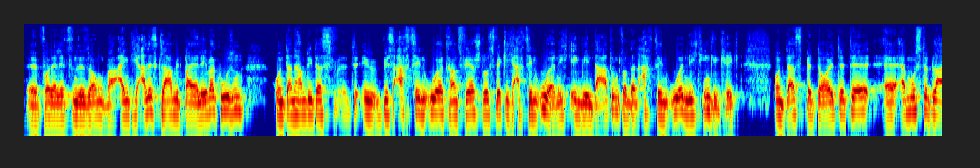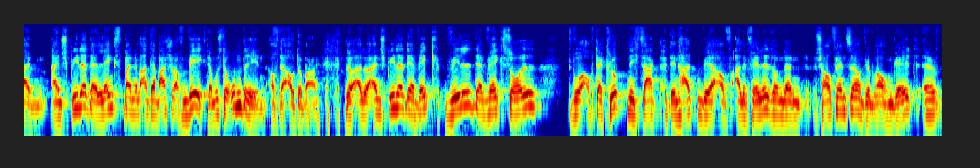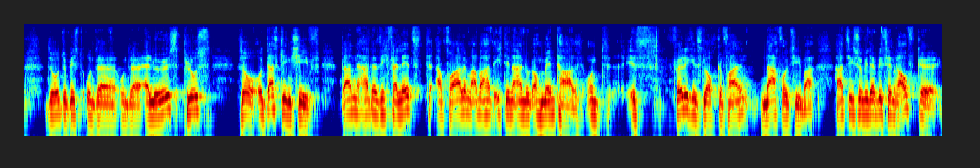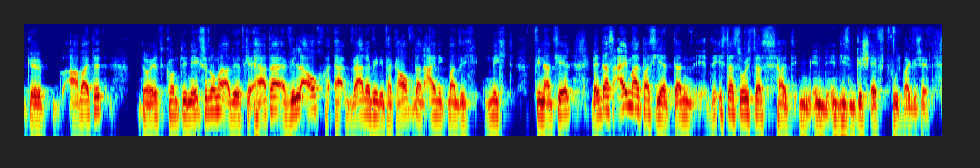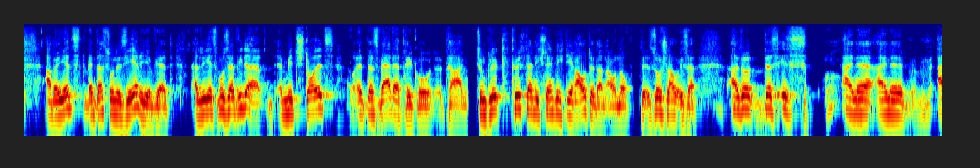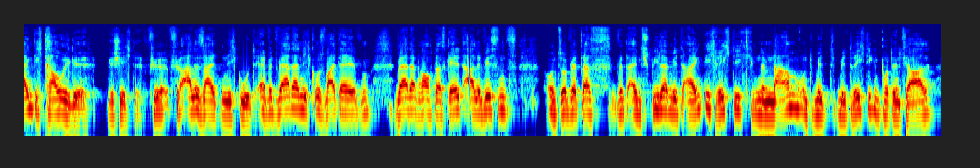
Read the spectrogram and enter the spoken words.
äh, vor der letzten Saison war eigentlich alles klar mit Bayer Leverkusen. Und dann haben die das äh, bis 18 Uhr Transferschluss, wirklich 18 Uhr, nicht irgendwie ein Datum, sondern 18 Uhr nicht hingekriegt. Und das bedeutete, äh, er musste bleiben. Ein Spieler, der längst bei einem, der war schon auf dem Weg, der musste umdrehen auf der Autobahn. So, also ein Spieler, der weg will, der weg soll, wo auch der Club nicht sagt, den halten wir auf alle Fälle, sondern Schaufenster und wir brauchen Geld. Äh, so, du bist unser, unser Erlös plus. So, und das ging schief. Dann hat er sich verletzt, vor allem aber hatte ich den Eindruck auch mental und ist völlig ins Loch gefallen, nachvollziehbar. Hat sich so wieder ein bisschen raufgearbeitet So, jetzt kommt die nächste Nummer. Also jetzt Hertha, er will auch, Werder will ihn verkaufen, dann einigt man sich nicht finanziell. Wenn das einmal passiert, dann ist das so, ist das halt in, in, in diesem Geschäft, Fußballgeschäft. Aber jetzt, wenn das so eine Serie wird, also jetzt muss er wieder mit Stolz das Werder-Trikot tragen. Zum Glück küsst er nicht ständig die Raute dann auch noch. So schlau ist er. Also das ist eine, eine eigentlich traurige Geschichte. Für, für alle Seiten nicht gut. Er wird Werder nicht groß weiterhelfen. Werder braucht das Geld, alle wissen's. Und so wird das, wird ein Spieler mit eigentlich richtig einem Namen und mit, mit richtigem Potenzial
